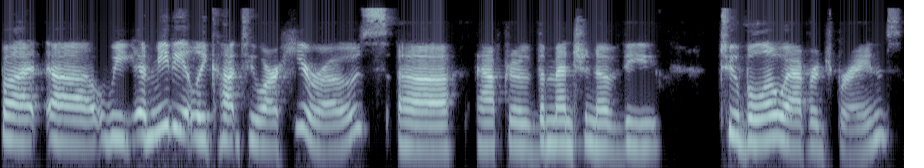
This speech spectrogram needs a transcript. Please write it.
But uh, we immediately cut to our heroes uh, after the mention of the two below average brains.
